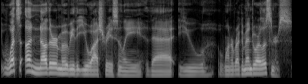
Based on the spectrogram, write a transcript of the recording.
What's another movie that you watched recently that you want to recommend to our listeners?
